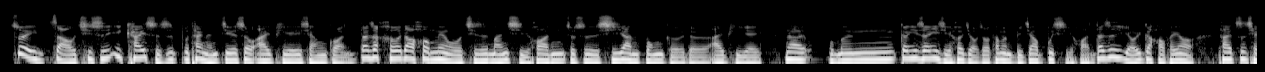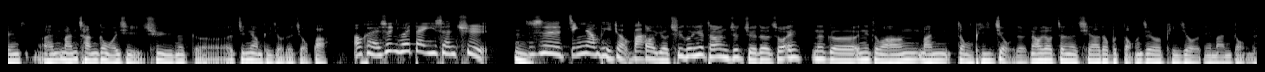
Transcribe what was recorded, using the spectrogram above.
最早其实一开始是不太能接受 IPA 相关，但是喝到后面我其实蛮喜欢就是西岸风格的 IPA。那我们跟医生一起喝酒的时候，他们比较不喜欢。但是有一个好朋友，他之前还蛮常跟我一起去那个精酿啤酒的酒吧。OK，所以你会带医生去，就是精酿啤酒吧？嗯、哦，有去过，因为他们就觉得说，哎、欸，那个你怎么好像蛮懂啤酒的？然后就真的其他都不懂，只有啤酒也蛮懂的。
